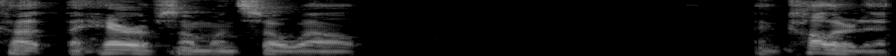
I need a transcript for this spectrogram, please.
cut the hair of someone so well and colored it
